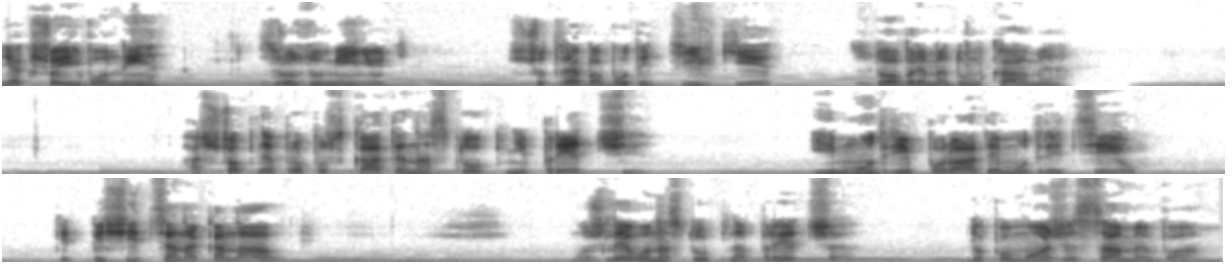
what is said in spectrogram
якщо і вони зрозуміють, що треба бути тільки з добрими думками. А щоб не пропускати наступні притчі і мудрі поради мудреців, підпишіться на канал. Можливо, наступна притча допоможе саме вам.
